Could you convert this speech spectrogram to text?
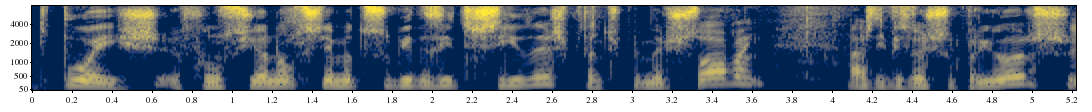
Depois funciona o sistema de subidas e descidas, portanto, os primeiros sobem às divisões superiores, eh,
